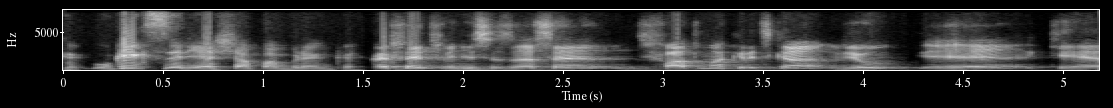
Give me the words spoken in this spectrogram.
o que, que seria chapa branca? Perfeito, Vinícius. Essa é, de fato, uma crítica, viu? É, que é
